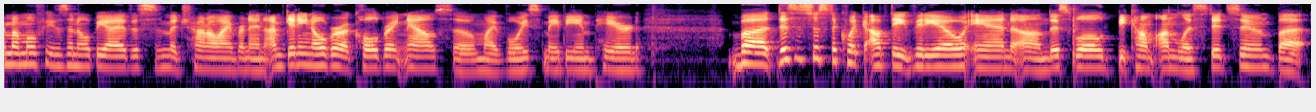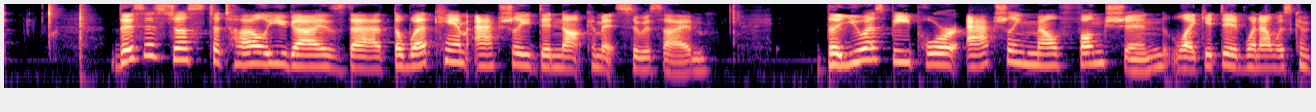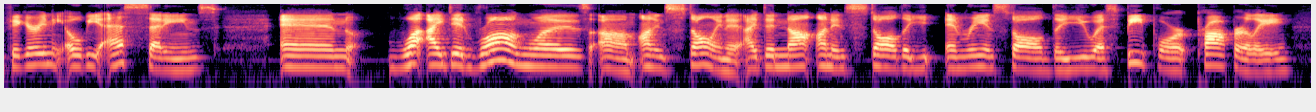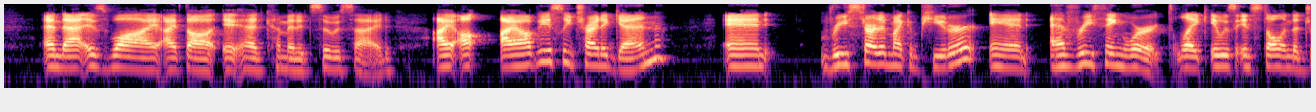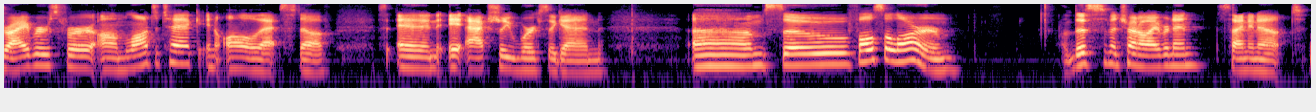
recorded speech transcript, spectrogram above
Hey, my Mofies and OBI, this is Metrono Ivernan. I'm getting over a cold right now, so my voice may be impaired. But this is just a quick update video, and um, this will become unlisted soon, but this is just to tell you guys that the webcam actually did not commit suicide. The USB port actually malfunctioned like it did when I was configuring the OBS settings, and what I did wrong was um, uninstalling it. I did not uninstall the and reinstall the USB port properly, and that is why I thought it had committed suicide. I uh, I obviously tried again and restarted my computer and everything worked. Like it was installing the drivers for um, Logitech and all of that stuff, and it actually works again. Um, so, false alarm. This is Metrono Ivernan, signing out.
